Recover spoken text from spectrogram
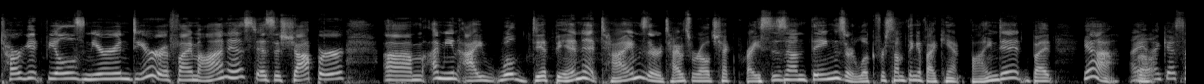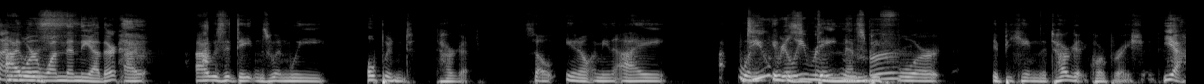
Target feels near and dear, if I'm honest, as a shopper. Um, I mean, I will dip in at times. There are times where I'll check prices on things or look for something if I can't find it. But yeah, Well, I, I guess I'm I more was- one than the other. I I was at Dayton's when we opened Target. So you know, I mean, I when you really remember? before it became the Target Corporation? yeah.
